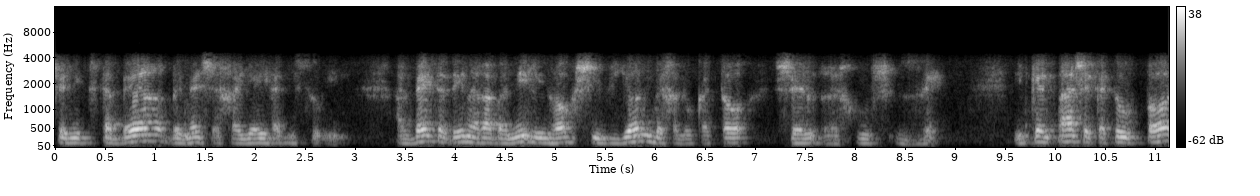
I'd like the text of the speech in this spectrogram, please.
שנצטבר במשך חיי הנישואין. על בית הדין הרבני לנהוג שוויון בחלוקתו של רכוש זה. אם כן, מה שכתוב פה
